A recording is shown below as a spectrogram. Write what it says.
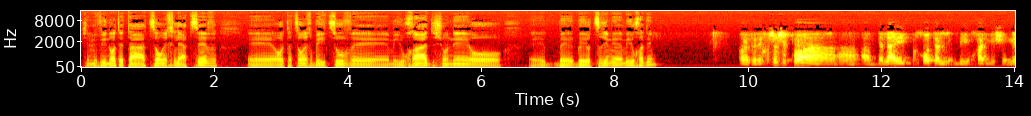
שמבינות את הצורך לעצב uh, או את הצורך בעיצוב uh, מיוחד, שונה או uh, ביוצרים מיוחדים. אז אני חושב שפה ההבדלה היא פחות על מיוחד ושונה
